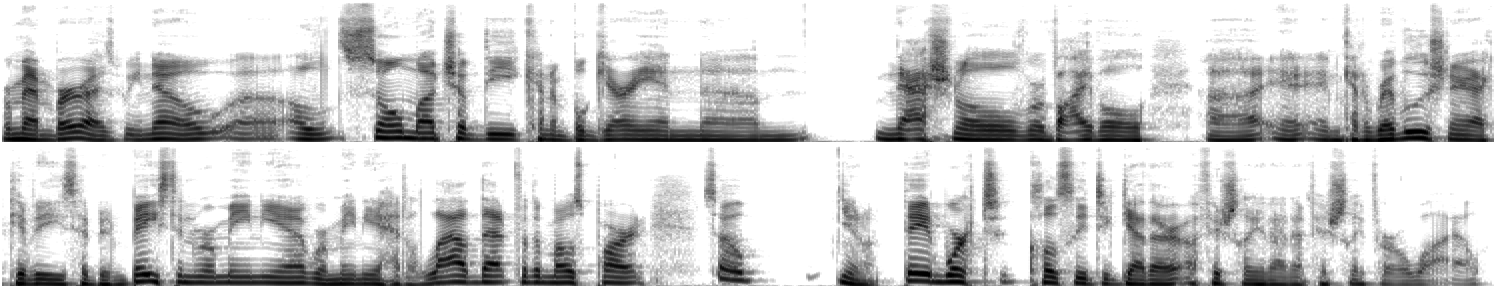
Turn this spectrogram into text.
Remember, as we know, uh, so much of the kind of Bulgarian um, national revival uh, and, and, kind of revolutionary activities had been based in Romania. Romania had allowed that for the most part. So, you know, they had worked closely together, officially and unofficially, for a while.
